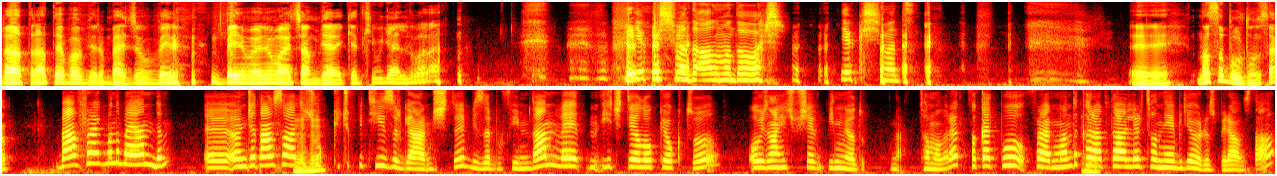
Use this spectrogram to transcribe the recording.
rahat rahat yapabilirim. Bence bu benim benim önümü açan bir hareket gibi geldi bana. Yakışmadı Almodovar. Yakışmadı. Ee, nasıl buldun sen? Ben fragmanı beğendim. Ee, önceden sadece çok küçük bir teaser gelmişti bize bu filmden ve hiç diyalog yoktu. O yüzden hiçbir şey bilmiyorduk tam olarak. Fakat bu fragmanda karakterleri tanıyabiliyoruz biraz daha.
